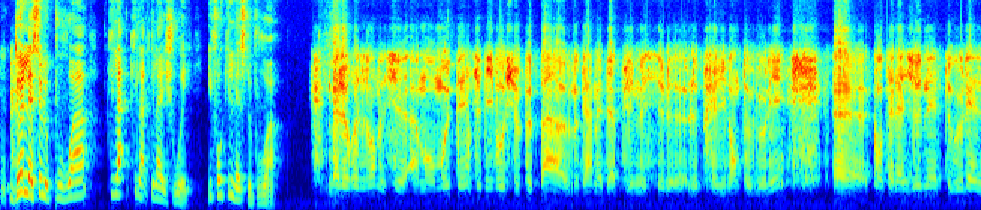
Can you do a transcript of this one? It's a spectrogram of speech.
de laisser le pouvoir qu'il a, qu'il a, qu'il a échoué. Il faut qu'il laisse le pouvoir. Malheureusement, monsieur, à mon modeste niveau, je ne peux pas euh, me permettre d'appeler monsieur le, président togolais. Euh, quant à la jeunesse togolaise,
